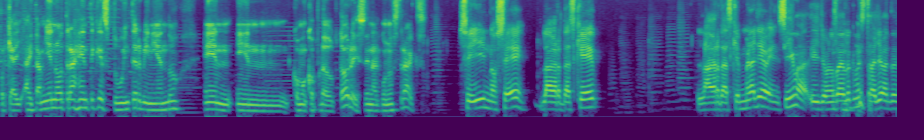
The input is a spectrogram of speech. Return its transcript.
Porque hay, hay también otra gente que estuvo interviniendo en, en como coproductores en algunos tracks. Sí, no sé. La verdad es que. La verdad es que me la llevé encima y yo no sabía lo que me estaba llevando.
